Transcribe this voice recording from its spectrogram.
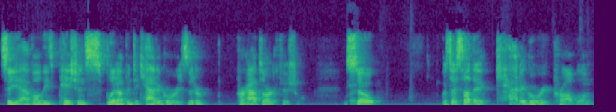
So you have all these patients split up into categories that are perhaps artificial. Right. So once I saw the category problem,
